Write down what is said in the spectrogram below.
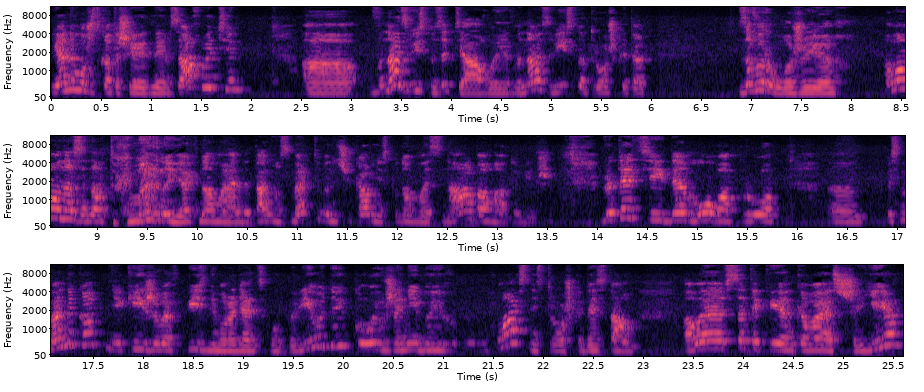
Я не можу сказати, що я від неї в захваті. Вона, звісно, затягує, вона, звісно, трошки так заворожує. Але вона занадто химерна, як на мене. Танго смерті Винничука мені сподобалась набагато більше. В лютеції йде мова про письменника, який живе в пізньому радянському періоді, коли вже ніби їх власність трошки десь там, але все-таки НКВС ще є.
